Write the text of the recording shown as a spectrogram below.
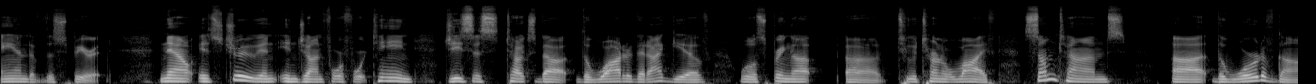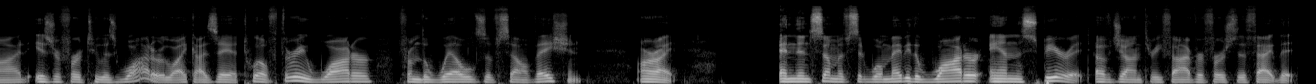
and of the Spirit. Now, it's true in, in John 4 14, Jesus talks about the water that I give will spring up uh, to eternal life. Sometimes uh, the Word of God is referred to as water, like Isaiah 12:3, water from the wells of salvation. All right. And then some have said, well, maybe the water and the spirit of John 3 5 refers to the fact that,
